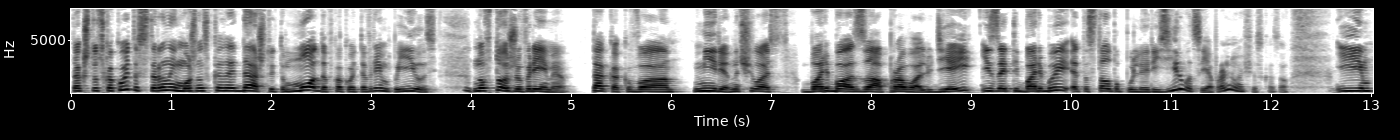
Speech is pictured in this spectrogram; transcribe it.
Так что с какой-то стороны можно сказать, да, что это мода в какое-то время появилась, но в то же время так как в мире началась борьба за права людей, из-за этой борьбы это стало популяризироваться, я правильно вообще сказал? И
